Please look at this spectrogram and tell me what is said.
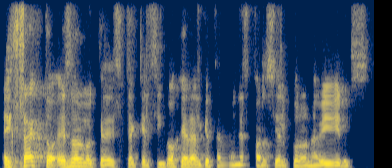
Exacto, eso es lo que decía, que el 5G era el que también esparcía el coronavirus.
